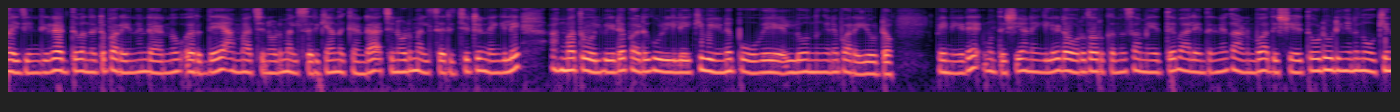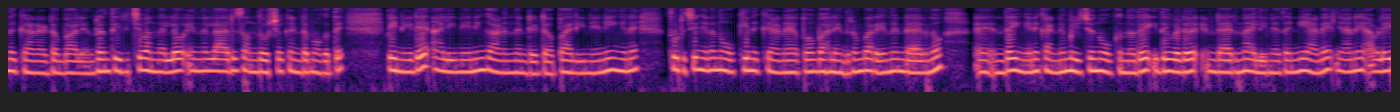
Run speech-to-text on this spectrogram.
വൈജയന്തിയുടെ അടുത്ത് വന്നിട്ട് പറയുന്നുണ്ടായിരുന്നു വെറുതെ അമ്മ അച്ഛനോട് മത്സരിക്കാൻ നിൽക്കേണ്ട അച്ഛനോട് മത്സരിച്ചിട്ടുണ്ടെങ്കിൽ അമ്മ തോൽവിയുടെ പടുകുഴിയിലേക്ക് വീണ് പോവേ ഉള്ളൂ എന്നിങ്ങനെ പറയൂ കേട്ടോ പിന്നീട് മുത്തശ്ശിയാണെങ്കിൽ ഡോറ് തുറക്കുന്ന സമയത്ത് ബാലേന്ദ്രനെ കാണുമ്പോൾ അതിശയത്തോടുകൂടി ഇങ്ങനെ നോക്കി നിൽക്കുകയാണ് കേട്ടോ. ബാലേന്ദ്രൻ തിരിച്ചു വന്നല്ലോ എന്നുള്ള ആ ഒരു സന്തോഷമൊക്കെ ഉണ്ട് മുഖത്ത്. പിന്നീട് അലീനേനെയും കാണുന്നുണ്ട് കേട്ടോ. അപ്പോൾ അലീനേനെ ഇങ്ങനെ തുറിച്ചിങ്ങനെ നോക്കി നിൽക്കുകയാണ് അപ്പോൾ ബാലേന്ദ്രൻ പറയുന്നുണ്ടായിരുന്നു എന്താ ഇങ്ങനെ കണ്ണും മിഴിച്ചു നോക്കുന്നത്? ഇത് ഇവിടെ ഉണ്ടായിരുന്ന അലീന തന്നെയാണ്. ഞാൻ അവളെ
